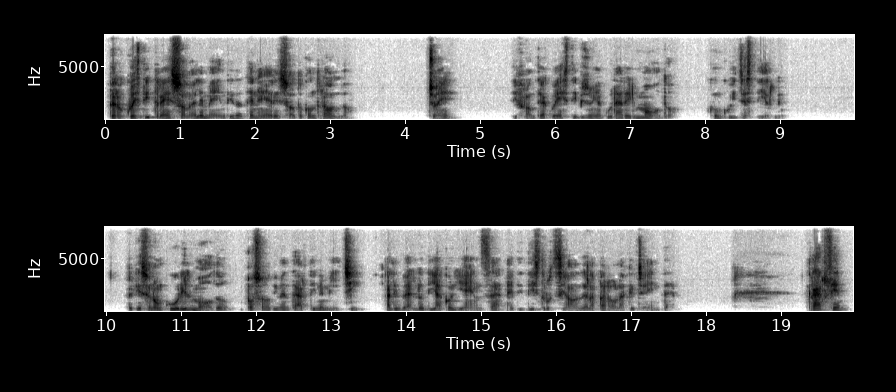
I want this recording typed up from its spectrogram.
Però questi tre sono elementi da tenere sotto controllo, cioè di fronte a questi bisogna curare il modo con cui gestirli, perché se non curi il modo possono diventarti nemici a livello di accoglienza e di distruzione della parola che c'è in te. Grazie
